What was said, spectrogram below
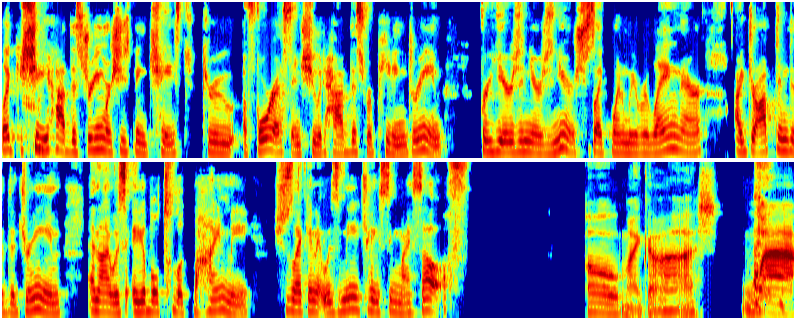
Like she uh-huh. had this dream where she's being chased through a forest and she would have this repeating dream for years and years and years. She's like, when we were laying there, I dropped into the dream and I was able to look behind me. She's like, and it was me chasing myself. Oh my gosh. Wow.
